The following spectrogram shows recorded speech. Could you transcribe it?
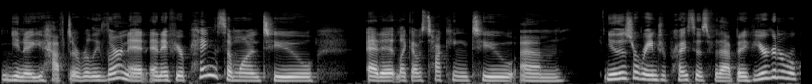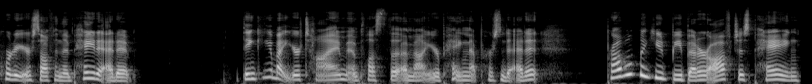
you know, you have to really learn it. And if you're paying someone to edit, like I was talking to um you know, there's a range of prices for that. But if you're going to record it yourself and then pay to edit, thinking about your time and plus the amount you're paying that person to edit, probably you'd be better off just paying,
